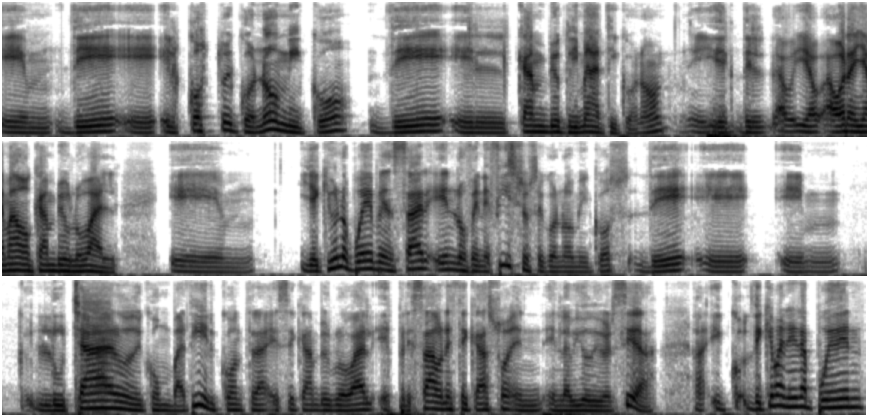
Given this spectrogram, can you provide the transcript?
eh, de el costo económico del cambio climático, ¿no? Y ahora llamado cambio global. Eh, y aquí uno puede pensar en los beneficios económicos de eh, em, luchar o de combatir contra ese cambio global expresado en este caso en, en la biodiversidad. Ah, ¿De qué manera pueden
